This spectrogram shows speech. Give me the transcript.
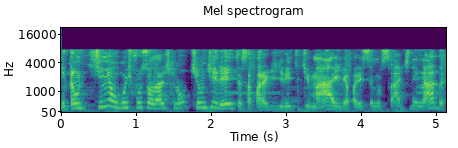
Então, tinha alguns funcionários que não tinham direito, essa parada de direito de imagem, de aparecer no site, nem nada.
